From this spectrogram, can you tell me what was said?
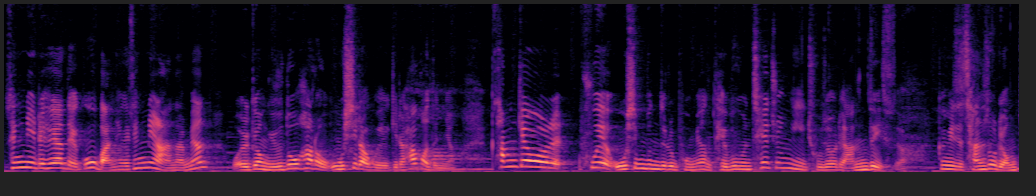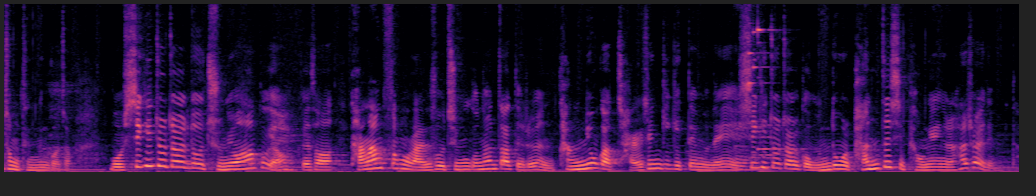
생리를 해야 되고 만약에 생리를 안 하면 월경 유도하러 오시라고 얘기를 하거든요. 3개월 후에 오신 분들을 보면 대부분 체중이 조절이 안 돼 있어요. 그럼 이제 잔소리 엄청 듣는 거죠. 뭐 식이 조절도 중요하고요. 네. 그래서 다낭성 난소 증후군 환자들은 당뇨가 잘 생기기 때문에 네. 식이 조절과 운동을 반드시 병행을 하셔야 됩니다.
